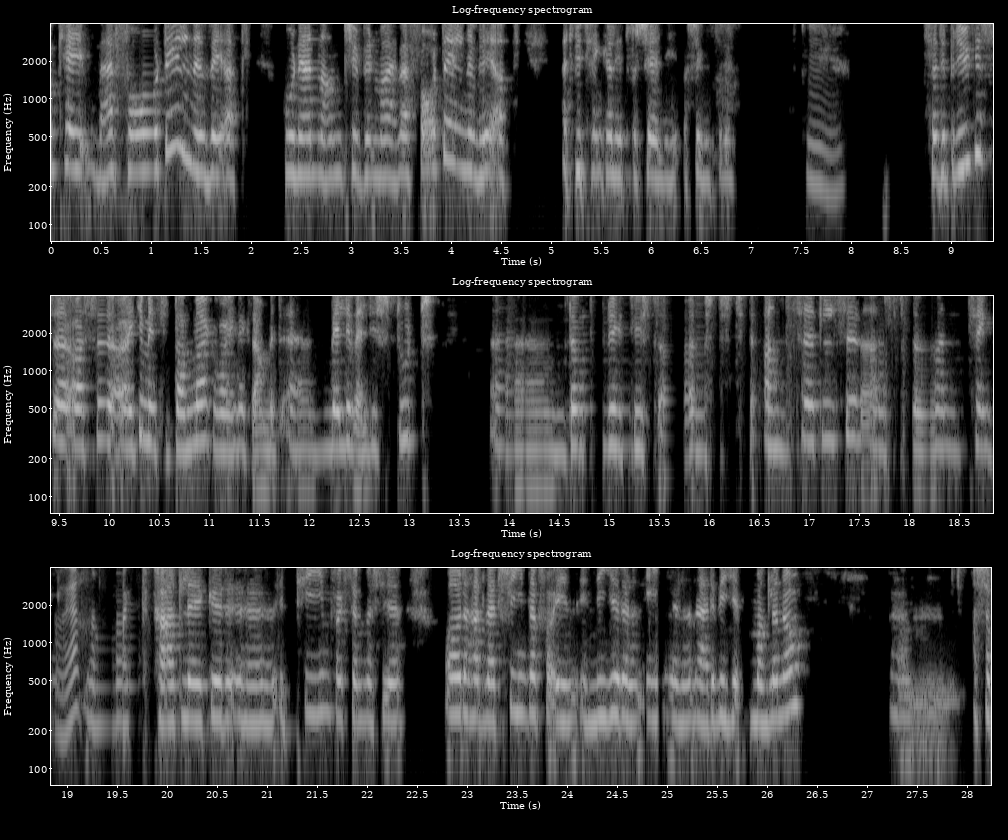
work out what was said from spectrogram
ok, hva er fordelene ved at hun er en annen type enn meg? Hva er fordelene ved at, at vi tenker litt forskjellig? Videre. Mm. Så det brukes også, og ikke minst i Danmark, hvor enagrammet er veldig, veldig stort. Um, der brukes det også til ansettelse. Altså man tenker, oh, ja. Når man kartlegger uh, et team, f.eks. og sier å, det hadde vært fint å få inn en nier eller en en, eller hva er det vi mangler nå? Um, og så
